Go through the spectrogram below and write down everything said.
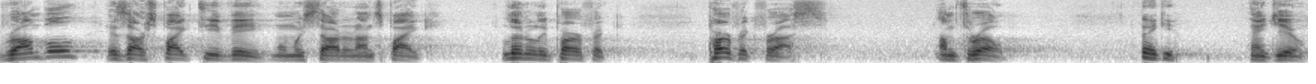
Rumble is our Spike TV when we started on Spike. Literally perfect. Perfect for us. I'm thrilled. Thank you. Thank you.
